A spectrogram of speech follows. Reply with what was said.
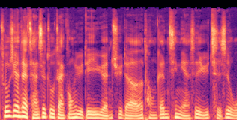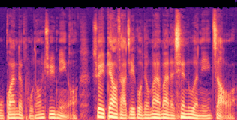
出现在禅寺住宅公寓第一园区的儿童跟青年是与此事无关的普通居民哦，所以调查结果就慢慢的陷入了泥沼。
